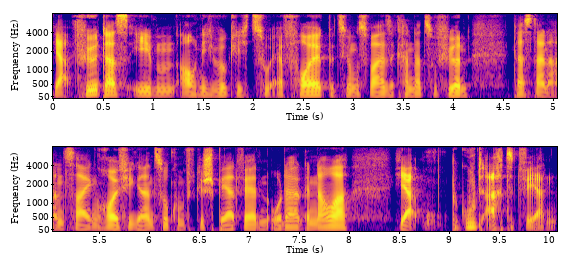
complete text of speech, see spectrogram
ja, führt das eben auch nicht wirklich zu Erfolg, beziehungsweise kann dazu führen, dass deine Anzeigen häufiger in Zukunft gesperrt werden oder genauer ja, begutachtet werden.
